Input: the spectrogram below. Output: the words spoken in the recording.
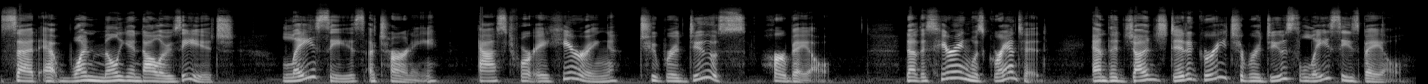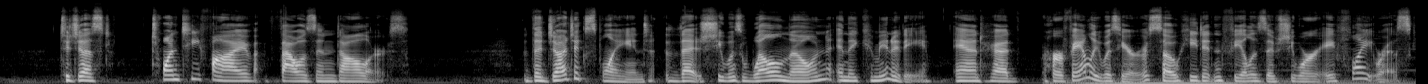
set at $1 million each, Lacey's attorney asked for a hearing to reduce her bail. Now, this hearing was granted, and the judge did agree to reduce Lacey's bail to just $25,000. The judge explained that she was well known in the community and had her family was here, so he didn't feel as if she were a flight risk.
